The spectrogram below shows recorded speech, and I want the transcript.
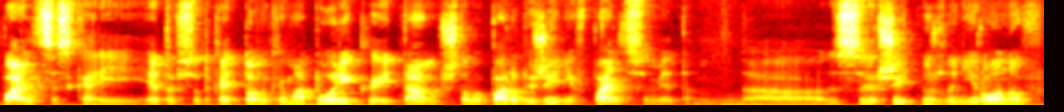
пальцы скорее. Это все такая тонкая моторика, и там, чтобы пару движений в пальцами там, а, совершить, нужно нейронов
